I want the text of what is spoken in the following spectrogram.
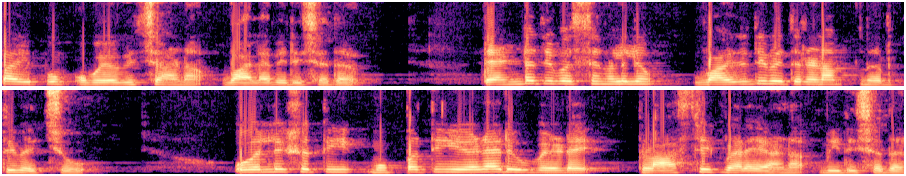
പൈപ്പും ഉപയോഗിച്ചാണ് വല വിരിച്ചത്. രണ്ട് ദിവസങ്ങളിലും വൈദ്യുതി വിതരണം നിർത്തിവെച്ചു. ഒരു ലക്ഷത്തി മുപ്പത്തിയേഴ് രൂപയുടെ പ്ലാസ്റ്റിക് വലയാണ് വിരിച്ചത്.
